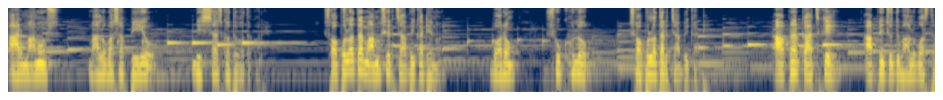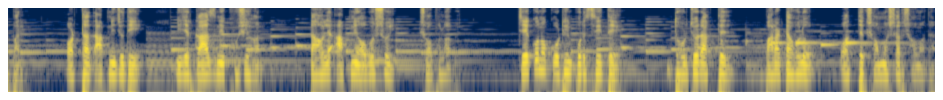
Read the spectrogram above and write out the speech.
আর মানুষ ভালোবাসা পেয়েও বিশ্বাসঘাতকতা করে। সফলতা মানুষের চাবিকাঠি নয়। বরং সুখ হলো সফলতার চাবিকাঠি। আপনার কাজকে আপনি যদি ভালোবাসতে পারেন, অর্থাৎ আপনি যদি নিজের কাজ নিয়ে খুশি হন, তাহলে আপনি অবশ্যই সফল হবেন। যে কোনো কঠিন পরিস্থিতিতে ধৈর্য রাখতে পারাটা হলো অর্ধেক সমস্যার সমাধান।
